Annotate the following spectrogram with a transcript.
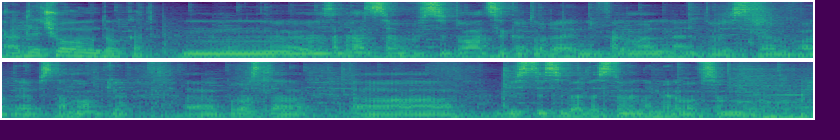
А для чего вам адвокат? Разобраться в ситуации, которая неформальная, то есть э, в этой обстановке, э, просто э, вести себя достойно мира во всем мире.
